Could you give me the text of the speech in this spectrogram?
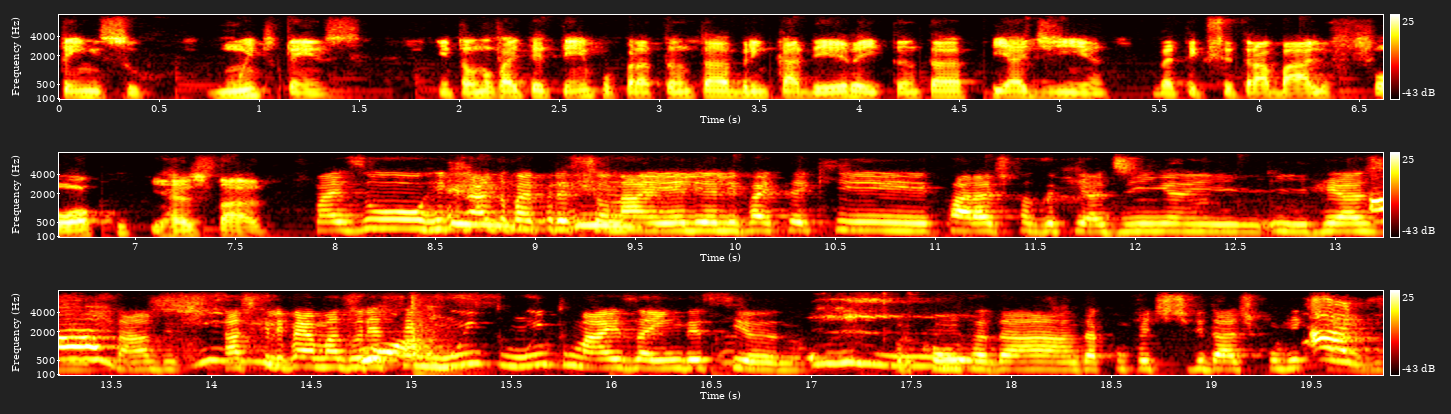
tenso, muito tenso. Então não vai ter tempo para tanta brincadeira e tanta piadinha. Vai ter que ser trabalho, foco e resultado. Mas o Ricardo vai pressionar ele, ele vai ter que parar de fazer piadinha e, e reagir, sabe? Acho que ele vai amadurecer muito, muito mais ainda esse ano, por conta da, da competitividade com o Ricardo.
